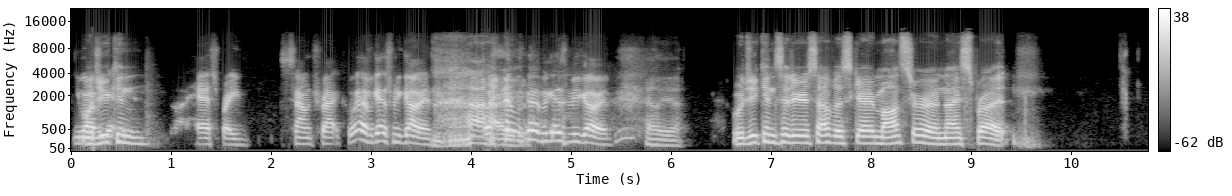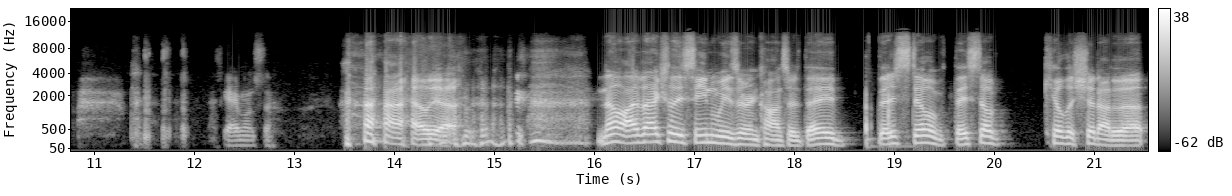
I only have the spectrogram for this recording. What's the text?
You Would you can like, hairspray soundtrack, whatever gets me going, whatever gets me going. Hell yeah. Would you consider yourself a scary monster or a nice sprite? Scary monster. Hell yeah. no, I've actually seen Weezer in concert. They they still they still kill the shit out of that.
